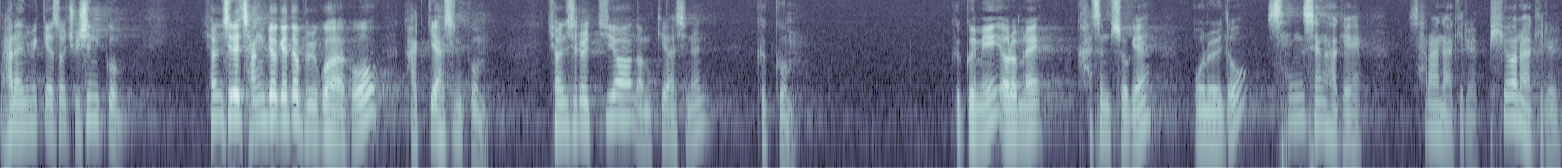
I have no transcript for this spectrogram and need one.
하나님께서 주신 꿈, 현실의 장벽에도 불구하고 갖게 하신 꿈, 현실을 뛰어넘게 하시는 그 꿈. 그 꿈이 여러분의 가슴 속에 오늘도 생생하게 살아나기를, 피어나기를,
